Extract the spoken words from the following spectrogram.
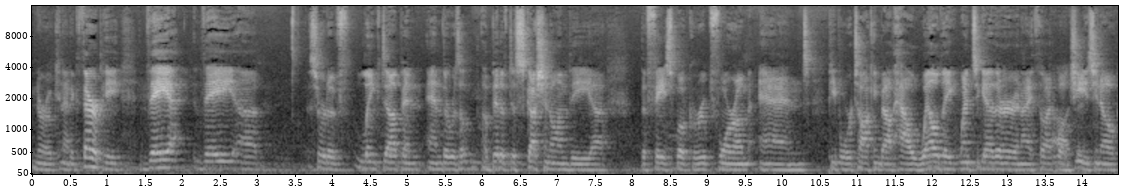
Neurokinetic Therapy, they they uh, sort of linked up, and, and there was a, a bit of discussion on the uh, the Facebook group forum, and people were talking about how well they went together. And I thought, well, geez, you know,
